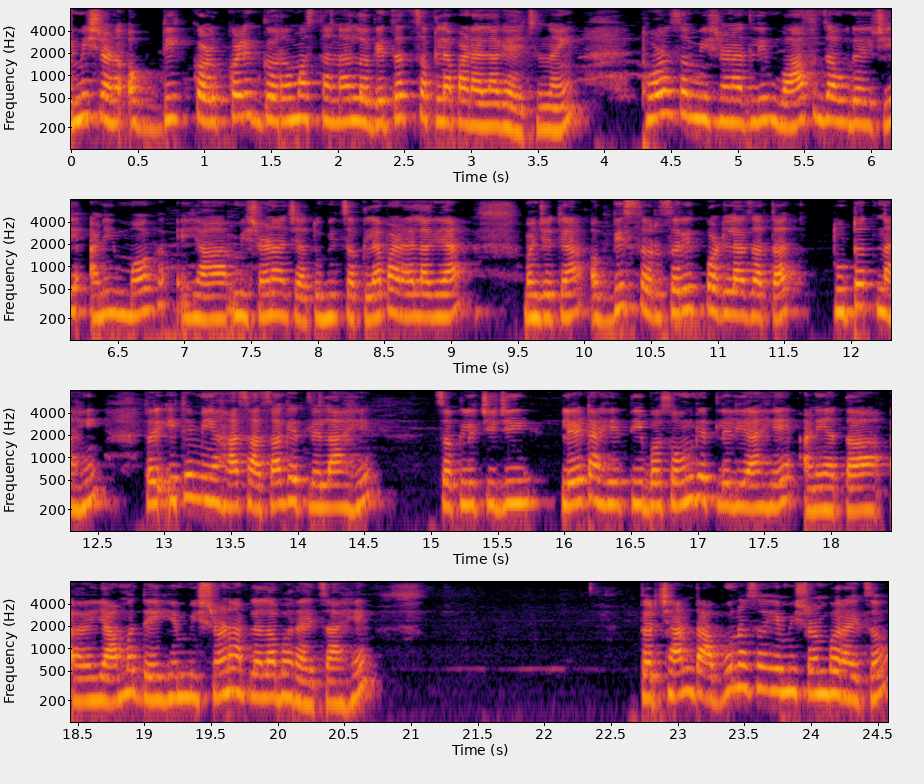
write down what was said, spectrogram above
मिश्रण अगदी कळकळीत गरम असताना लगेचच चकल्या पाडायला घ्यायचं नाही. थोडंसं मिश्रणातली वाफ जाऊ द्यायची आणि मग ह्या मिश्रणाच्या तुम्ही चकल्या पाडायला घ्या. म्हणजे त्या अगदी सरसरीत पडल्या जातात तुटत नाही. तर इथे मी हा साचा घेतलेला आहे. चकलीची जी प्लेट आहे ती बसवून घेतलेली आहे आणि आता यामध्ये हे मिश्रण आपल्याला भरायचं आहे. तर छान दाबून असं हे मिश्रण भरायचं.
